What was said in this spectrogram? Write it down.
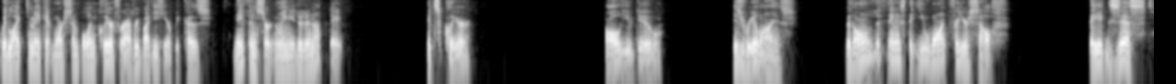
We'd like to make it more simple and clear for everybody here because Nathan certainly needed an update. It's clear. All you do is realize that all of the things that you want for yourself, they exist.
